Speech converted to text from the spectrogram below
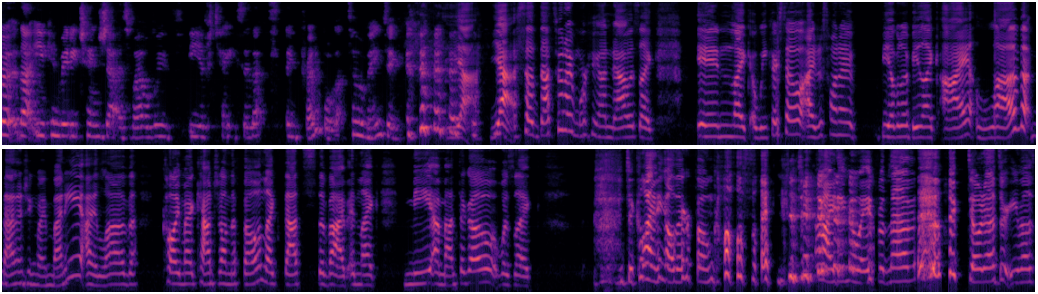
but that you can really change that as well with EFT so that's incredible. That's so amazing. Yeah yeah. So that's what I'm working on now is like in like a week or so I just want to be able to be like I love managing my money. I love calling my accountant on the phone. Like that's the vibe. And like me a month ago was like declining all their phone calls, like hiding away from them, like don't answer emails.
